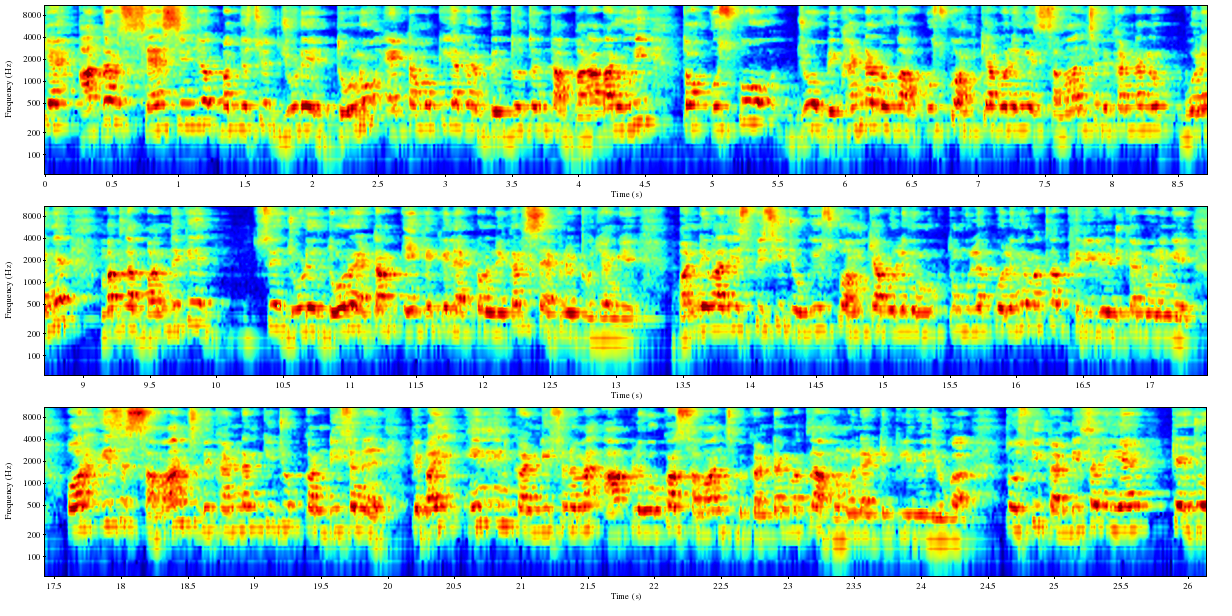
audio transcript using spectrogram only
कि अगर सहसंयोजक बंध से जुड़े दोनों एटमों की अगर विद्युतता बराबर हुई तो उसको जो विखंडन होगा, उसको हम क्या बोलेंगे? समान से विखंडन बोलेंगे। मतलब बंध के से जुड़े दोनों एटम एक एक इलेक्ट्रॉन लेकर सेपरेट हो जाएँगे। बनने वाली स्पीसीज होगी, उसको हम क्या बोलेंगे? मुक्त मूलक बोलेंगे मतलब फ्री रेडिकल बोलेंगे। और इस समान विखंडन की जो कंडीशन है कि भाई इन इन कंडीशनों में आप लोगों का समान विखंडन मतलब होमोलाइटिक क्लीवेज होगा। तो उसकी कंडीशन ये है कि जो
